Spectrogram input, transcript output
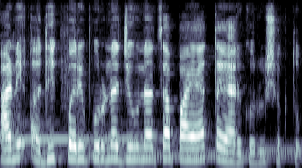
आणि अधिक परिपूर्ण जीवनाचा पाया तयार करू शकतो.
